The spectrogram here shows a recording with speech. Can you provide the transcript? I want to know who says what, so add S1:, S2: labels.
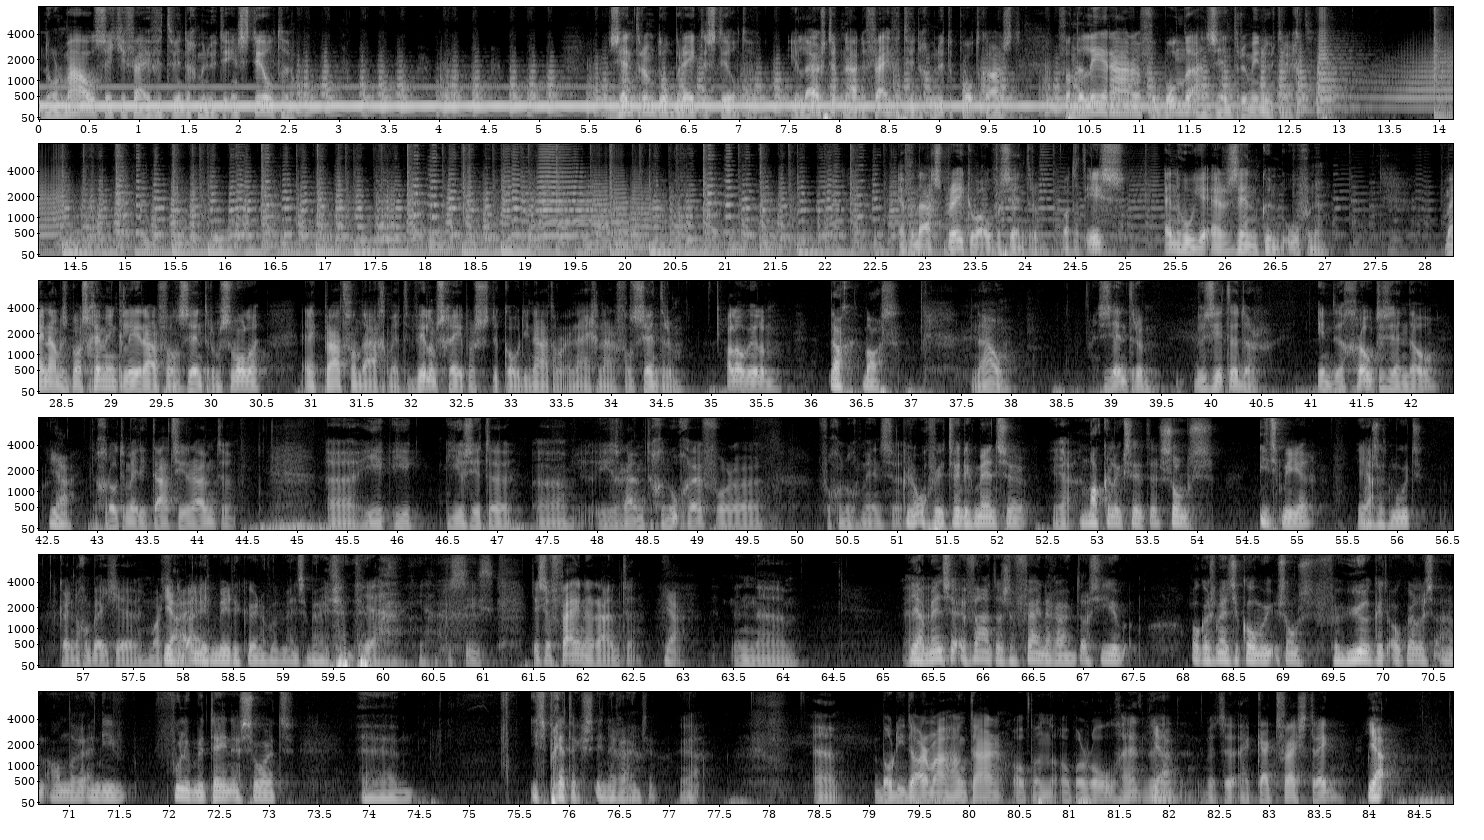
S1: Normaal zit je 25 minuten in stilte. Centrum doorbreekt de stilte. Je luistert naar de 25 minuten podcast van de leraren verbonden aan Centrum in Utrecht. En vandaag spreken we over Centrum, wat het is en hoe je er zen kunt beoefenen. Mijn naam is Bas Gemmink, leraar van Centrum Zwolle. En ik praat vandaag met Willem Schepers, de coördinator en eigenaar van Centrum. Hallo Willem.
S2: Dag Bas.
S1: Nou, Centrum. We zitten er in de grote zendo.
S2: Ja.
S1: De grote meditatieruimte. Uh, hier, hier, hier, zitten, uh, hier is ruimte genoeg hè, voor, uh, voor genoeg mensen. Er
S2: kunnen ongeveer 20 mensen ja. makkelijk zitten. Soms iets meer, ja. als het moet.
S1: Kun je nog een beetje matje
S2: ja,
S1: erbij.
S2: in het midden kunnen wat mensen bij zitten.
S1: Ja, ja, precies. Het is een fijne ruimte.
S2: Ja.
S1: En,
S2: ja, mensen ervaren het als een fijne ruimte. Als hier, ook als mensen komen, soms verhuur ik het ook wel eens aan anderen en die voelen meteen een soort uh, iets prettigs in de ruimte.
S1: Ja. ja. Uh, Bodhidharma hangt daar op een, op een rol. Hè? De,
S2: ja.
S1: met, hij kijkt vrij streng.
S2: Ja.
